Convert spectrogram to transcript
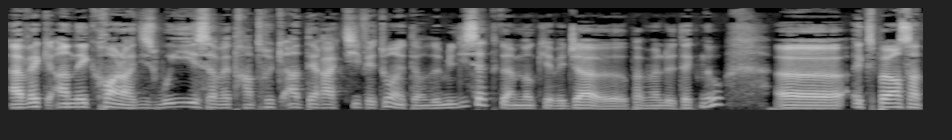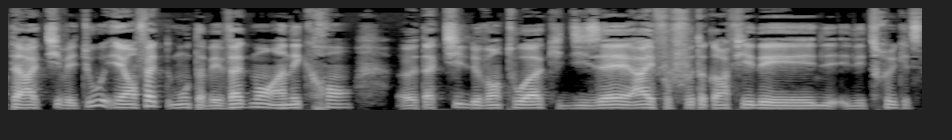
avec un écran. Alors ils disent oui, ça va être un truc interactif et tout. On était en 2017 quand même, donc il y avait déjà euh, pas mal de techno, euh, expérience interactive et tout. Et en fait, bon, t'avais vaguement un écran euh, tactile devant toi qui disait ah il faut photographier des, des, des trucs etc.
